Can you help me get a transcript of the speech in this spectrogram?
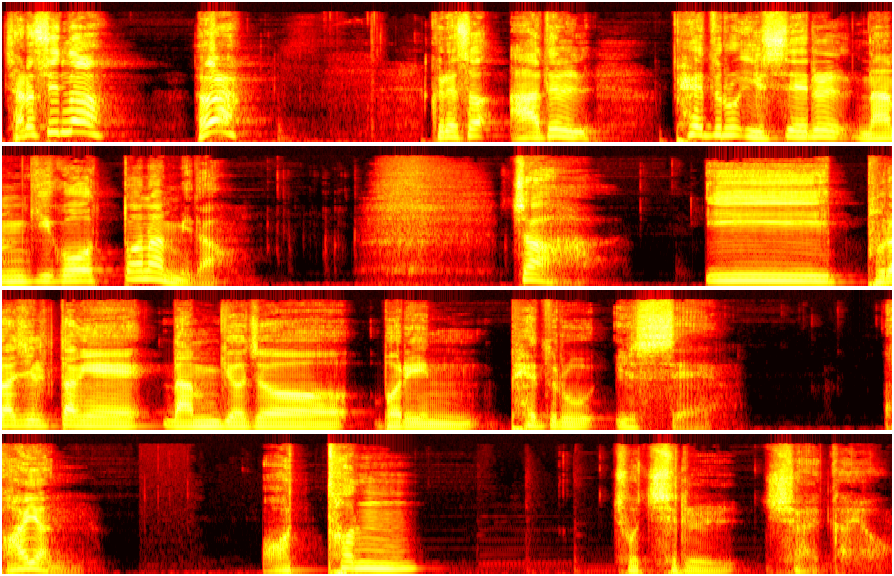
잘할 수 있나? 어? 그래서 아들 페드로 1세를 남기고 떠납니다. 자, 이 브라질 땅에 남겨져 버린 페드로 1세 과연 어떤 조치를 취할까요?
